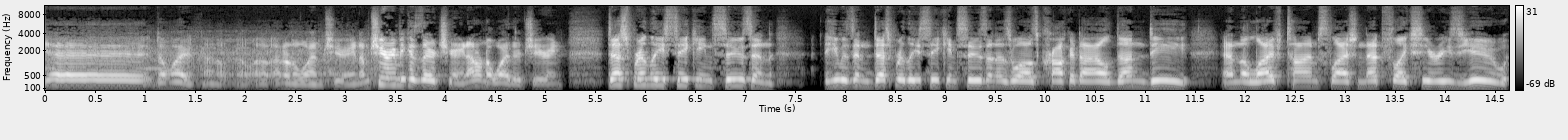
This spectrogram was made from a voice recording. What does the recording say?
Yay! Don't worry. I don't know. I don't know why I'm cheering. I'm cheering because they're cheering. I don't know why they're cheering. Desperately seeking Susan. He was in Desperately Seeking Susan as well as Crocodile Dundee and the Lifetime slash Netflix series You.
